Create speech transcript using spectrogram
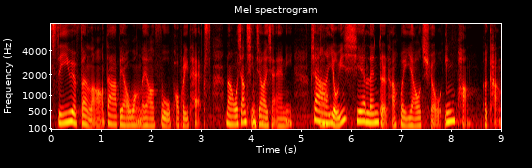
十一月份了啊，大家不要忘了要付 property tax。那我想请教一下 Annie，像有一些 lender 他会要求 impound account。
